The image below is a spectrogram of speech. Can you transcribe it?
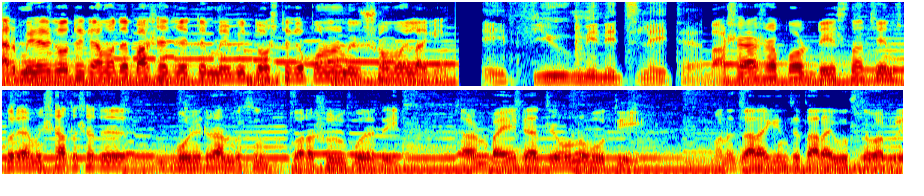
আর মিরেরগাঁও থেকে আমাদের বাসায় যেতে মেবি দশ থেকে পনেরো মিনিট সময় লাগে। A few minutes later. বাসায় আসার পর ড্রেস না চেঞ্জ করে আমি সাথে সাথে মনিটর আনবক্সিং করা শুরু করে দিই কারণ ভাই, এটার যে অনুভূতি মানে যারা কিনছে তারাই বুঝতে পারবে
